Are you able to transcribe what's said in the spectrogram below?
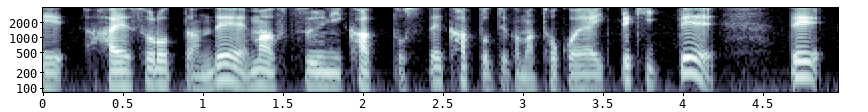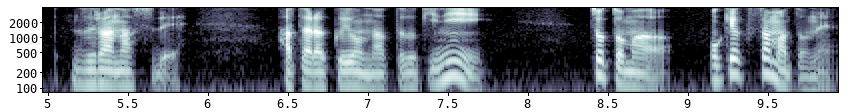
え、生え揃ったんで、まあ普通にカットして、カットっていうかまあ床屋行って切って、で、ずらなしで、働くようになった時に、ちょっとまあ、お客様とね、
